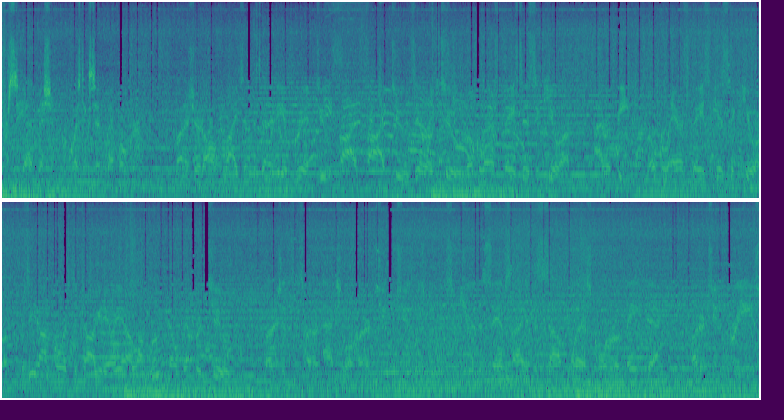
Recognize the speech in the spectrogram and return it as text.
for SEAD mission. Requesting sit rep over. Punisher at all flights in vicinity of grid 255202. Local airspace is secure. I repeat, local airspace is secure. Proceed on course to target area along route November 2. Punisher, this is Hunter Actual. Hunter 2-2 is moving to secure the SAM site at the southwest corner of main deck. Hunter 2-3 is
